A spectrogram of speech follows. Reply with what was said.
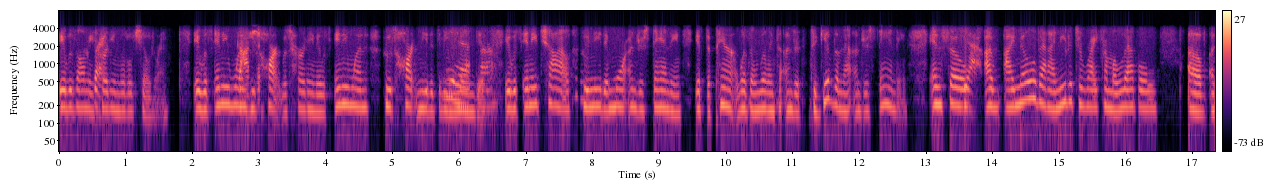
It was only right. hurting little children. It was anyone gotcha. whose heart was hurting. It was anyone whose heart needed to be yeah. mended. It was any child who Mm-hmm. needed more understanding if the parent wasn't willing to under to give them that understanding. And so yeah. I I know that I needed to write from a level of a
